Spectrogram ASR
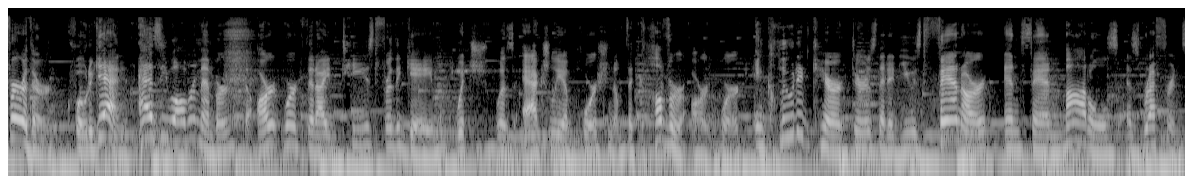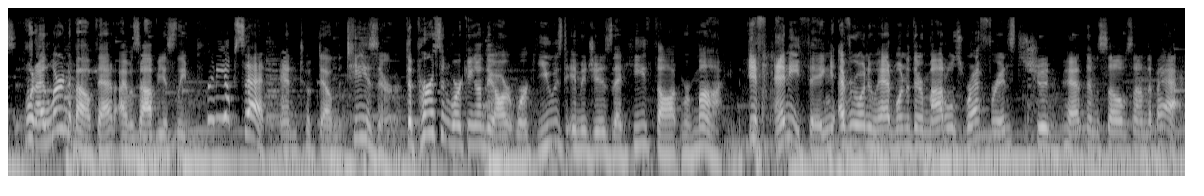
Further, quote again, as you all remember, the artwork that I teased for the game, which was actually a portion of the cover artwork, included characters that had used fan art and fan models as references. When I learned about that, I was obviously pretty upset and took down the teaser. The person working on the artwork used images that he thought were mine. If anything, everyone who had one of their models referenced should pat themselves on the back,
